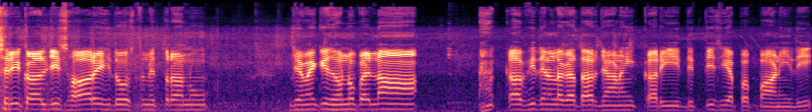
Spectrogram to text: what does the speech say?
ਸ੍ਰੀ ਅਕਾਲ ਜੀ ਸਾਰੇ ਹੀ ਦੋਸਤ ਮਿੱਤਰਾਂ ਨੂੰ। ਜਿਵੇਂ ਕਿ ਤੁਹਾਨੂੰ ਪਹਿਲਾਂ ਕਾਫੀ ਦਿਨ ਲਗਾਤਾਰ ਜਾਣਕਾਰੀ ਦਿੱਤੀ ਸੀ ਆਪਾਂ ਪਾਣੀ ਦੀ।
